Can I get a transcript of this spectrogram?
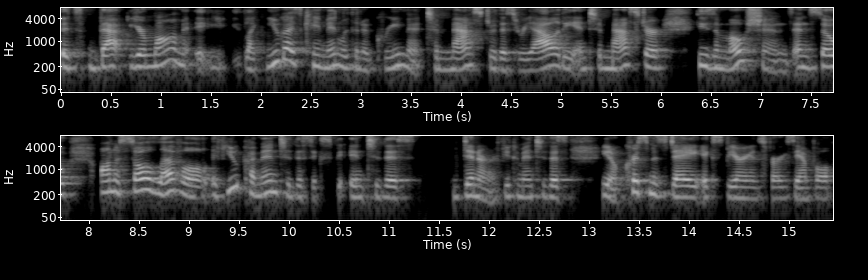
it's that your mom eh, it, like you guys came in with an agreement to master this reality and to master these emotions. And so on a soul level if you come into this into this dinner if you come into this you know christmas day experience for example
